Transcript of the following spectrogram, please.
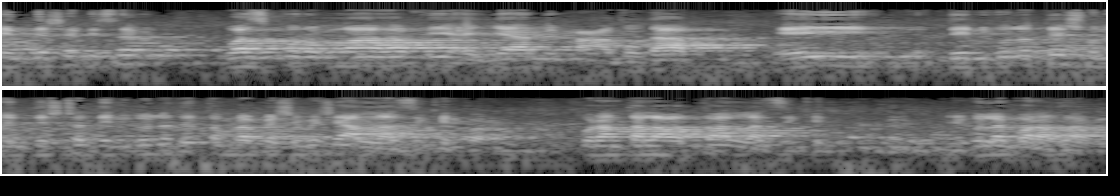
নির্দেশে দিচ্ছেন ওয়াজকুরুল্লাহ ফি আইয়ামিন মা'দুদাত। এই দিনগুলোতে, সুনির্দিষ্ট দিনগুলোতে তোমরা বেশি বেশি আল্লাহ জিকির করো। কোরআন তালাবাদ তো আল্লাহ জিকির, এগুলো করা যাবে।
